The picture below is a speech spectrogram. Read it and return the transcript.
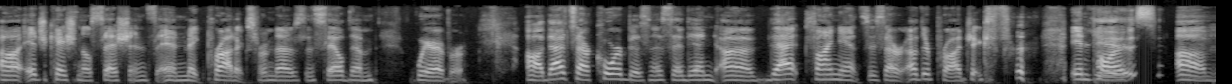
uh, educational sessions, and make products from those and sell them wherever. Uh, that's our core business, and then uh, that finances our other projects in part. Yes. Um,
